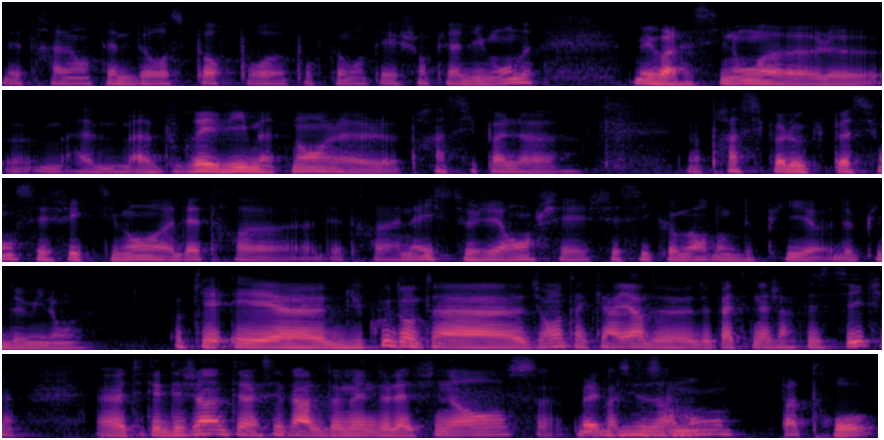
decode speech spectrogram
d'être à l'antenne d'Eurosport pour, pour commenter les championnats du monde. Mais voilà, sinon, euh, le, ma, vraie vie maintenant, le, principal, ma principale occupation, c'est effectivement d'être analyste gérant chez, chez Sycomore, donc depuis, depuis 2011. Ok, et euh, du coup, dans ta, durant ta carrière de, patinage artistique, euh, tu étais déjà intéressé par le domaine de la finance bah, pas Bizarrement, pas trop,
